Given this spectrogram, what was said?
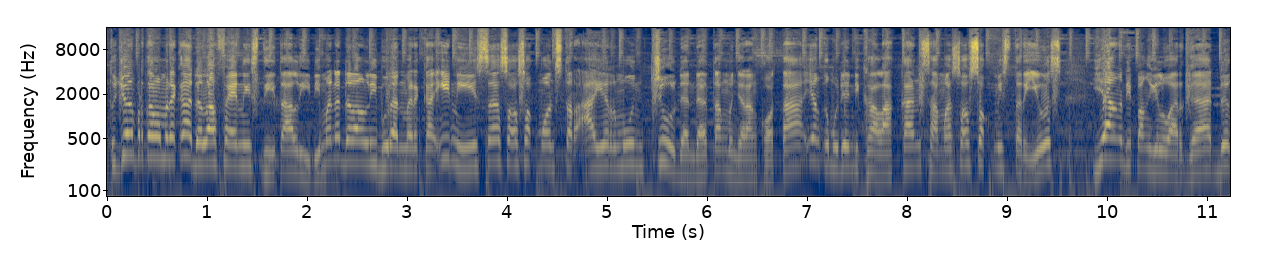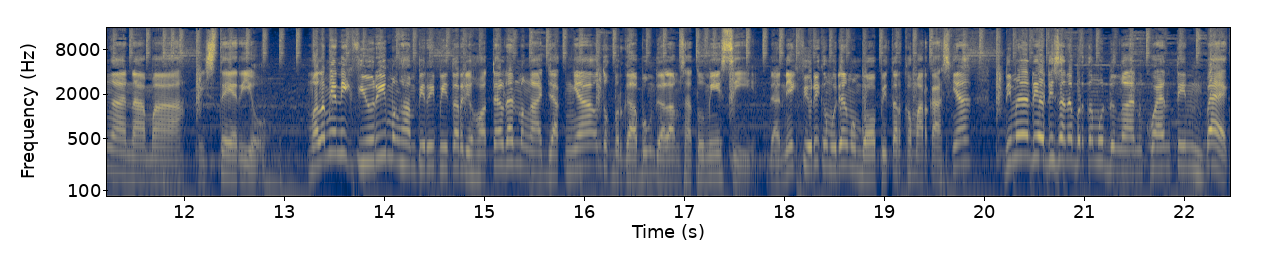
Tujuan pertama mereka adalah Venice di Italia, di mana dalam liburan mereka ini sesosok monster air muncul dan datang menyerang kota yang kemudian dikalahkan sama sosok misterius yang dipanggil warga dengan nama Mysterio. Malamnya Nick Fury menghampiri Peter di hotel dan mengajaknya untuk bergabung dalam satu misi. Dan Nick Fury kemudian membawa Peter ke markasnya, di mana dia di sana bertemu dengan Quentin Beck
